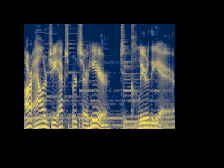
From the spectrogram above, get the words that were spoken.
our allergy experts are here to clear the air.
